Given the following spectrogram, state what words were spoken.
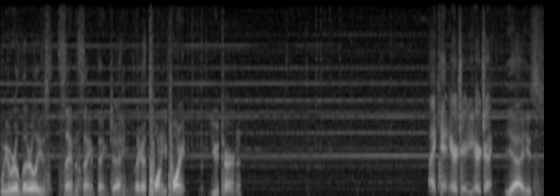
We were literally saying the same thing, Jay. Like a 20 point U-turn. I can't hear Jay. Do you hear Jay? Yeah, he's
